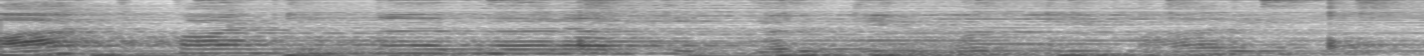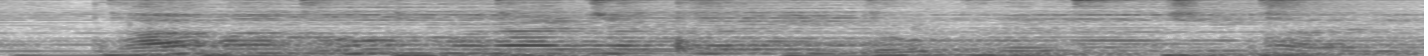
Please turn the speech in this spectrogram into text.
आठ पाठ नगरात गर्दी होती भारी धामा घुमराच्या घरी लोकलची वारी.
